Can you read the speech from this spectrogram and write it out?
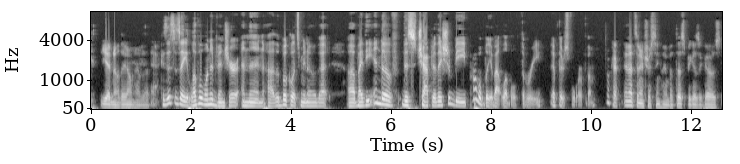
Yeah, no, they don't have that. yeah, because this is a level one adventure, and then uh, the book lets me know that uh, by the end of this chapter, they should be probably about level three if there's four of them. Okay. And that's an interesting thing about this because it goes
